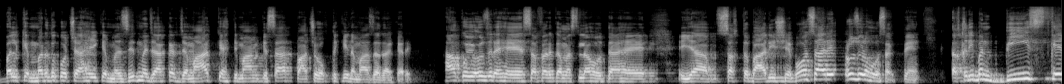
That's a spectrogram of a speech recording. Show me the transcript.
बल्कि मर्द को चाहिए कि मस्जिद में जाकर जमात के अहतमाम के साथ पाँचों वक्त की नमाज़ अदा करे। हाँ कोई उज्र है, सफ़र का मसला होता है या सख्त बारिश है, बहुत सारे उज्र हो सकते हैं। तकरीबन 20 के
